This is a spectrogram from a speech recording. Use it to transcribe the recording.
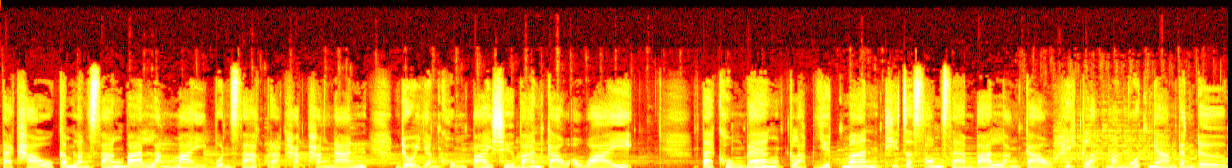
แต่เขากำลังสร้างบ้านหลังใหม่บนซากปรักหักพังนั้น โดยยังคงป้ายชื่อบ้านเก่าเอาไว้ แต่คงแบ้งกลับยึดมั่นที่จะซ่อมแซมบ้านหลังเก่าให้กลับมางดงามดังเดิม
